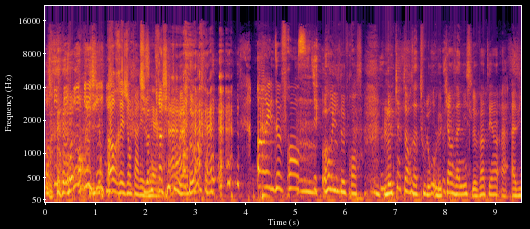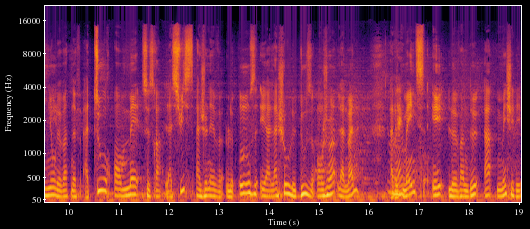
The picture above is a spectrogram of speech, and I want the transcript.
en région. Hors région Tu vas parisienne. me cracher ton verre d'eau. Hors Île-de-France. Hors Île-de-France. Le 14 à Toulon, le 15 à Nice, le 21 à Avignon, le 29 à Tours. En mai, ce sera la Suisse, à Genève le 11 et à Lachaux le 12 en juin, l'Allemagne, avec Ouais. Mainz et le 22 à Mechede,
